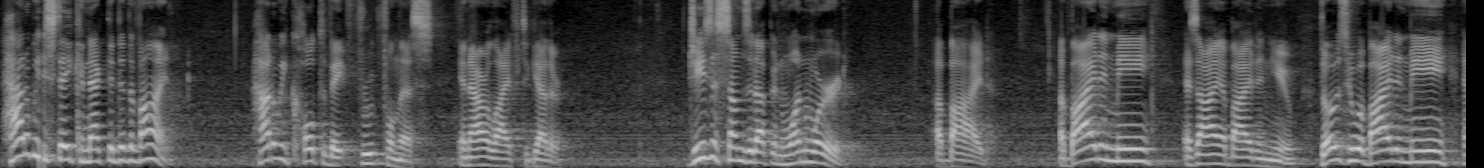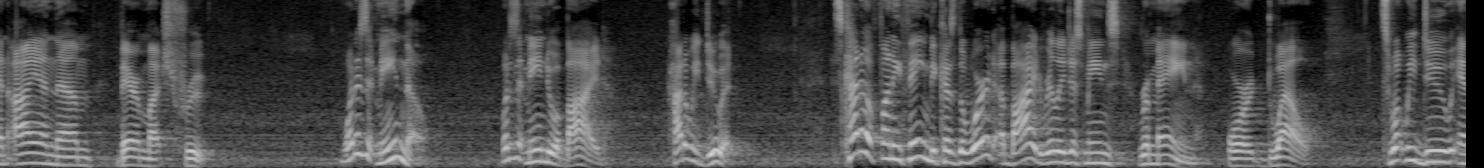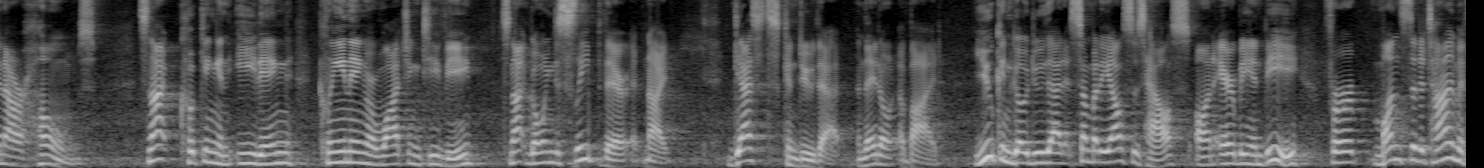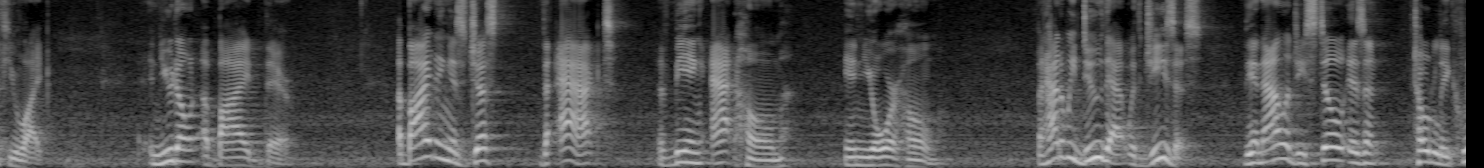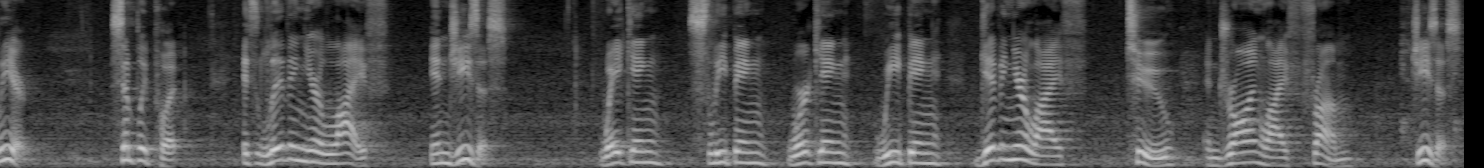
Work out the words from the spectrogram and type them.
how do we stay connected to the vine? How do we cultivate fruitfulness in our life together? Jesus sums it up in one word abide. Abide in me as I abide in you. Those who abide in me and I in them bear much fruit. What does it mean, though? What does it mean to abide? How do we do it? It's kind of a funny thing because the word abide really just means remain or dwell. It's what we do in our homes. It's not cooking and eating, cleaning, or watching TV. It's not going to sleep there at night. Guests can do that, and they don't abide. You can go do that at somebody else's house on Airbnb for months at a time if you like, and you don't abide there. Abiding is just the act of being at home in your home. But how do we do that with Jesus? The analogy still isn't totally clear. Simply put, it's living your life in Jesus. Waking, sleeping, working, weeping, giving your life to and drawing life from Jesus.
